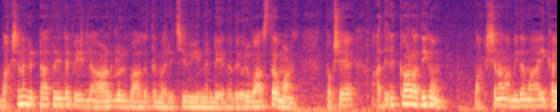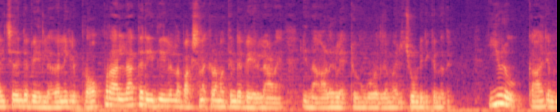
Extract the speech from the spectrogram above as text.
ഭക്ഷണം കിട്ടാത്തതിന്റെ പേരിൽ ആളുകൾ ഒരു ഭാഗത്ത് മരിച്ചു വീഴുന്നുണ്ട് എന്നത് ഒരു വാസ്തവമാണ്. പക്ഷേ അതിനേക്കാളധികം ഭക്ഷണം അമിതമായി കഴിച്ചതിന്റെ പേരിൽ അതല്ലെങ്കിൽ പ്രോപ്പർ അല്ലാത്ത രീതിയിലുള്ള ഭക്ഷണക്രമത്തിന്റെ പേരിലാണ് ഇന്ന് ആളുകൾ ഏറ്റവും കൂടുതൽ മരിച്ചുകൊണ്ടിരിക്കുന്നത്. ഈ ഒരു കാര്യം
